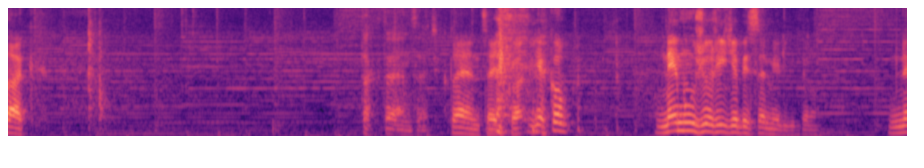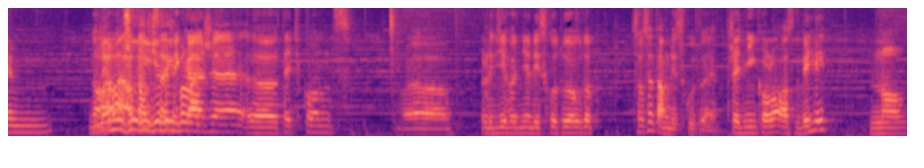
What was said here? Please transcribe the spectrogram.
Tak, Tak to je NC. to je NCčko. jako, nemůžu říct, že by se mi líbilo. Nem, No nemůžu a tam říct, že se bych říká, byla... že uh, teď konc uh, lidi hodně diskutují to, co se tam diskutuje? Přední kolo a zdvihy? No,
